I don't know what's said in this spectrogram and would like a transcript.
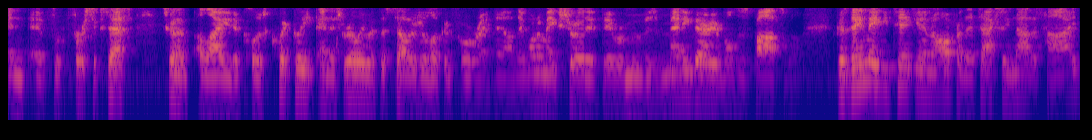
and, and for, for success. It's going to allow you to close quickly, and it's really what the sellers are looking for right now. They want to make sure that they remove as many variables as possible, because they may be taking an offer that's actually not as high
